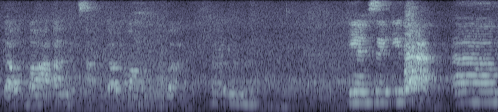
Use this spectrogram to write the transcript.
gampang akan gampang berubah. Yang saya kira um,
